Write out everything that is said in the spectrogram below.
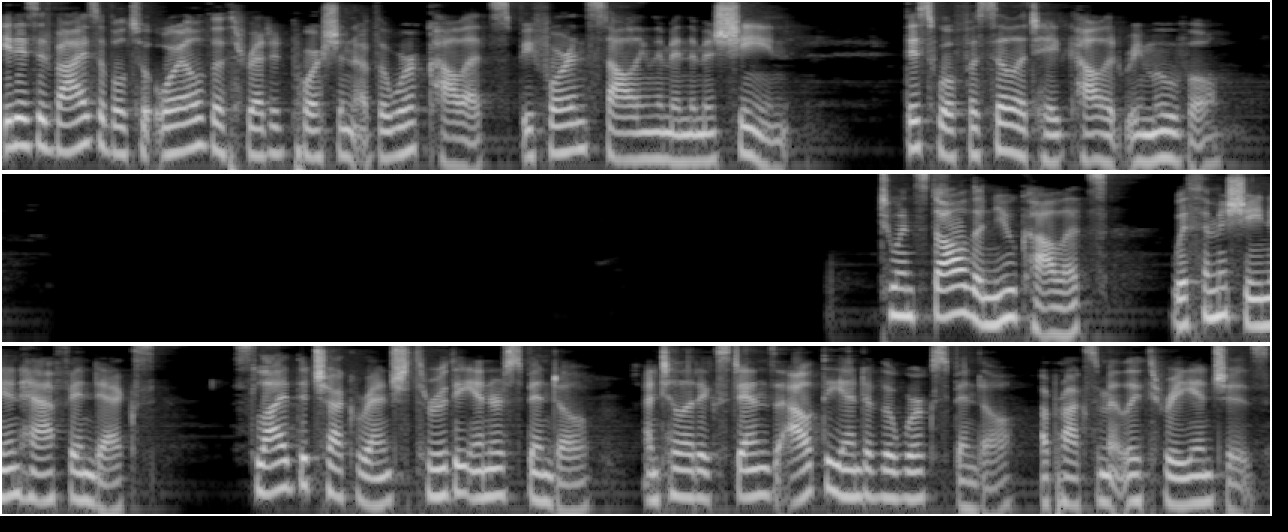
It is advisable to oil the threaded portion of the work collets before installing them in the machine this will facilitate collet removal. To install the new collets, with the machine in half index, slide the chuck wrench through the inner spindle until it extends out the end of the work spindle, approximately 3 inches.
